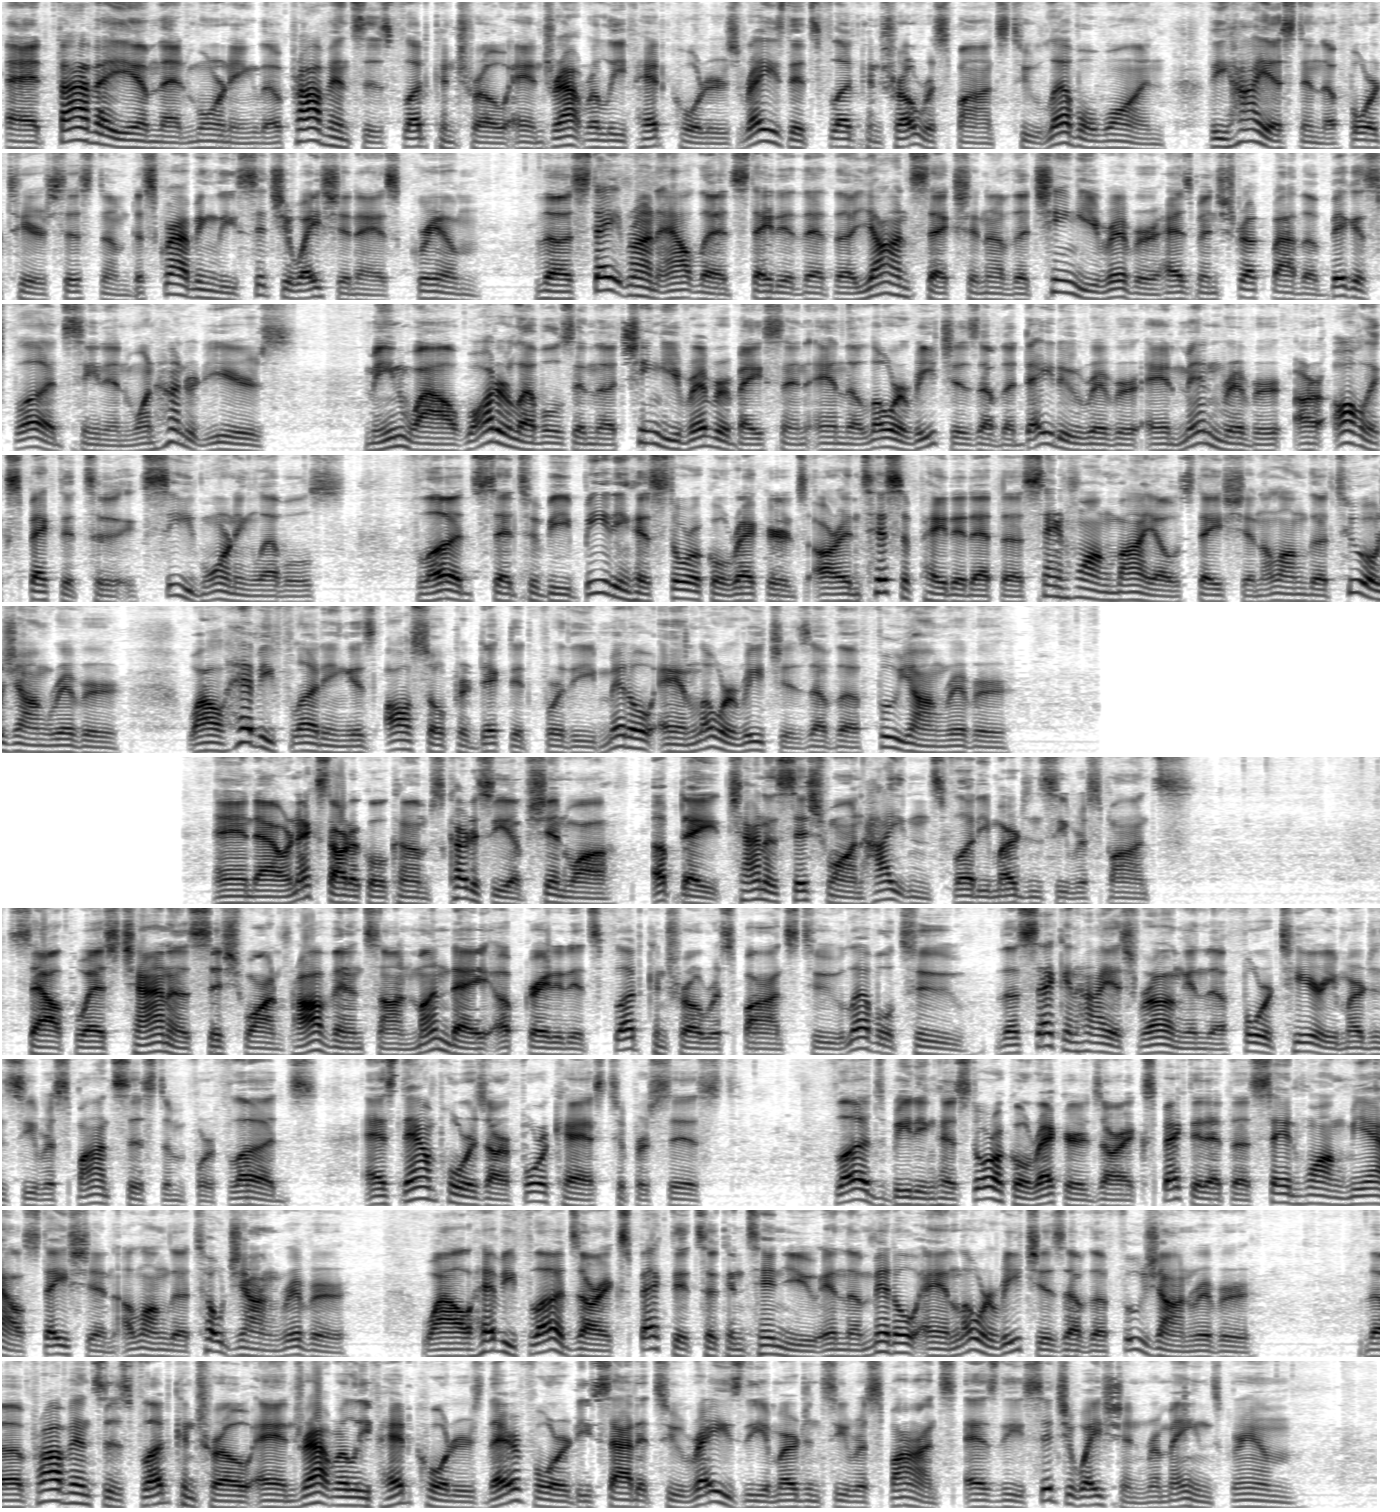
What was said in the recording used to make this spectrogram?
At 5 a.m. that morning, the province's flood control and drought relief headquarters raised its flood control response to level 1, the highest in the four-tier system, describing the situation as grim. The state-run outlet stated that the Ya'an section of the Qingyi River has been struck by the biggest flood seen in 100 years. Meanwhile, water levels in the Qingyi River basin and the lower reaches of the Dadu River and Min River are all expected to exceed warning levels. Floods said to be beating historical records are anticipated at the San Mayo station along the Tuojiang River, while heavy flooding is also predicted for the middle and lower reaches of the Fujiang River. And our next article comes courtesy of Xinhua. Update China's Sichuan heightens flood emergency response. Southwest China's Sichuan province on Monday upgraded its flood control response to Level 2, the second highest rung in the four-tier emergency response system for floods, as downpours are forecast to persist. Floods beating historical records are expected at the San Huang Miao station along the Tuojiang River, while heavy floods are expected to continue in the middle and lower reaches of the Fujiang River. The province's flood control and drought relief headquarters therefore decided to raise the emergency response as the situation remains grim.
